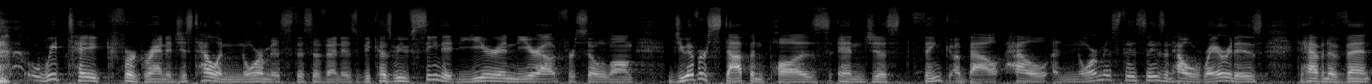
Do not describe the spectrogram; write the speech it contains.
we take for granted just how enormous this event is because we've seen it year in, year out for so long. Do you ever stop and pause and just think about how enormous this is and how rare it is to have an event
